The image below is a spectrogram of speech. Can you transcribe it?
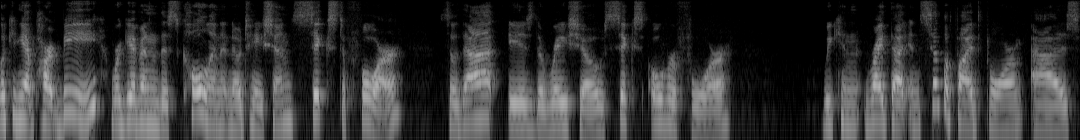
Looking at part B, we're given this colon notation, 6 to 4. So that is the ratio 6 over 4. We can write that in simplified form as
